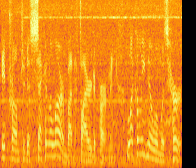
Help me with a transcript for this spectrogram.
It prompted a second alarm by the fire department. Luckily, no one was hurt.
